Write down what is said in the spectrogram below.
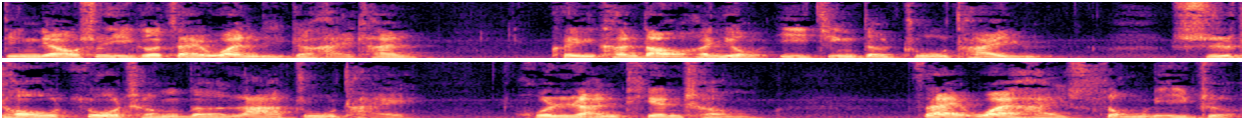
顶寮是一个在万里的海滩，可以看到很有意境的烛台屿，石头做成的蜡烛台，浑然天成，在外海耸立着，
